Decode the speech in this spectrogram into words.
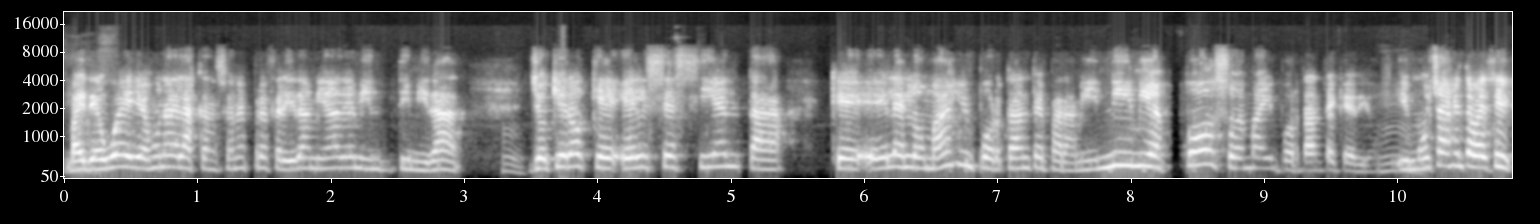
By the way, es una de las canciones preferidas mía de mi intimidad. Hmm. Yo quiero que Él se sienta que Él es lo más importante para mí, ni mi esposo es más importante que Dios. Y mm. mucha gente va a decir,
